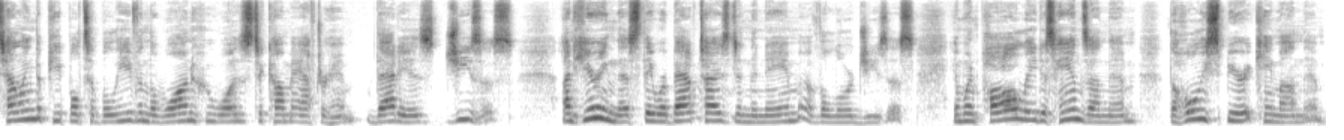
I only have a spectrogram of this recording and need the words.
telling the people to believe in the one who was to come after him, that is, Jesus. On hearing this, they were baptized in the name of the Lord Jesus. And when Paul laid his hands on them, the Holy Spirit came on them,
